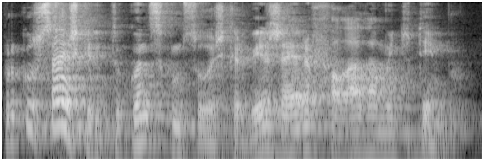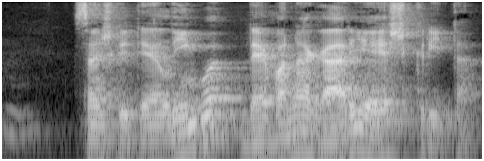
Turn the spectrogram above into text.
Porque o sânscrito, quando se começou a escrever, já era falado há muito tempo. Sânscrito é a língua, Devanagari é a escrita.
